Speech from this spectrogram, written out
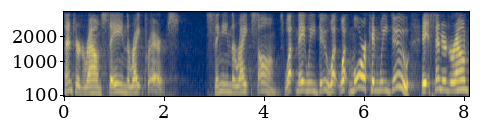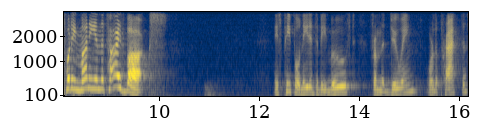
centered around saying the right prayers singing the right songs. What may we do? What, what more can we do? It centered around putting money in the tithe box. These people needed to be moved from the doing or the practice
